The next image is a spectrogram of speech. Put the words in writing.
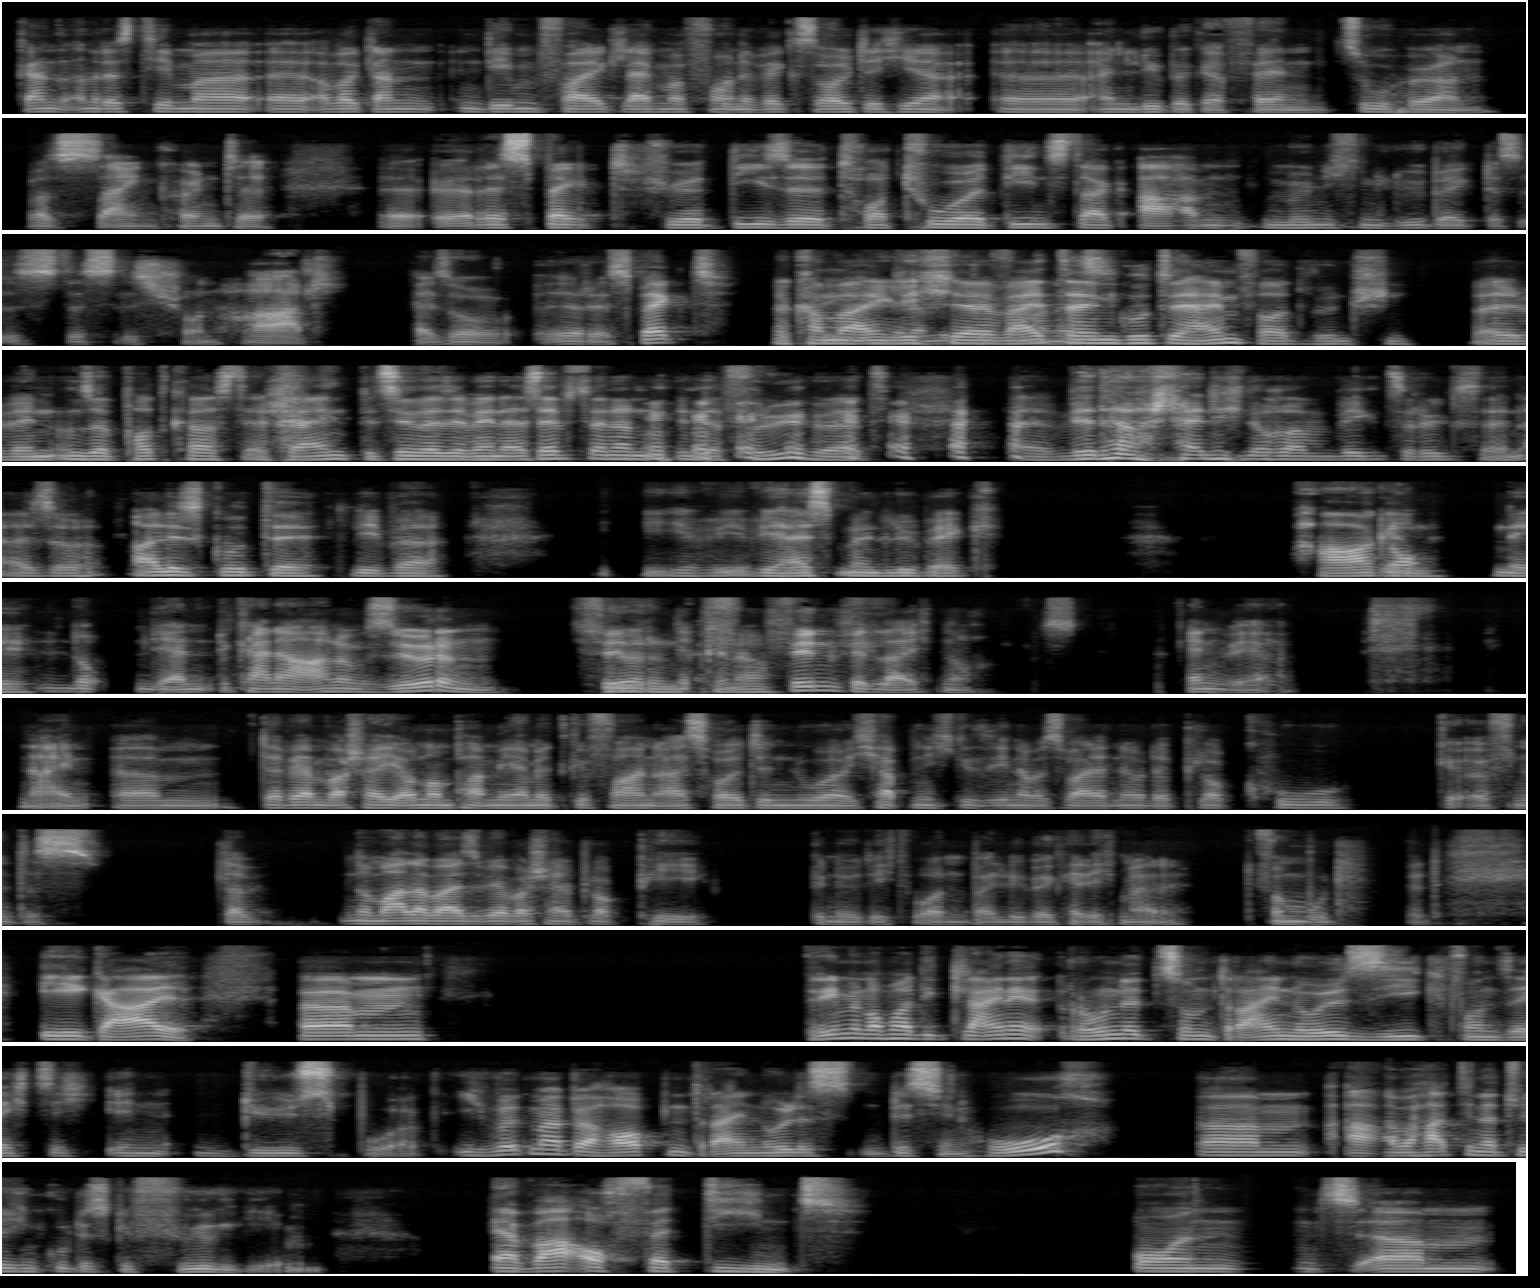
Ganz anderes Thema, äh, aber dann in dem Fall gleich mal vorneweg, sollte hier äh, ein Lübecker Fan zuhören, was sein könnte. Äh, Respekt für diese Tortur Dienstagabend München-Lübeck, das ist, das ist schon hart. Also äh, Respekt. Da kann man eigentlich äh, weiterhin ist. gute Heimfahrt wünschen. Weil wenn unser Podcast erscheint, beziehungsweise wenn er, selbst wenn er in der Früh hört, äh, wird er wahrscheinlich noch am Weg zurück sein. Also alles Gute, lieber, wie, wie heißt mein Lübeck? Hagen? No, nee. No, ja, keine Ahnung, Sören. Sören, Finn, genau. Finn vielleicht noch. Das kennen wir ja. Nein, ähm, da werden wahrscheinlich auch noch ein paar mehr mitgefahren als heute nur. Ich habe nicht gesehen, aber es war ja nur der Block Q geöffnet. Das, da, normalerweise wäre wahrscheinlich Block P benötigt worden bei Lübeck, hätte ich mal vermutet. Egal. Ähm, drehen wir nochmal die kleine Runde zum 3-0-Sieg von 60 in Duisburg. Ich würde mal behaupten, 3-0 ist ein bisschen hoch, ähm, aber hat dir natürlich ein gutes Gefühl gegeben. Er war auch verdient. Und ähm,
